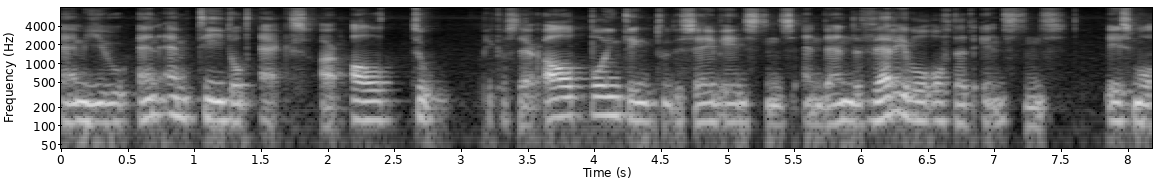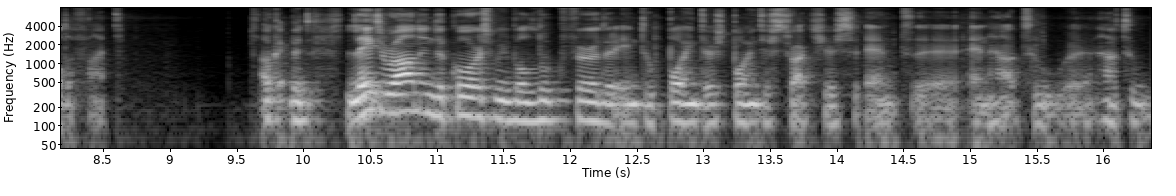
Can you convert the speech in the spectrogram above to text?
mu and mt.x are all 2 because they're all pointing to the same instance and then the variable of that instance is modified. Okay, but later on in the course we will look further into pointers, pointer structures, and uh, and how to uh, how to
